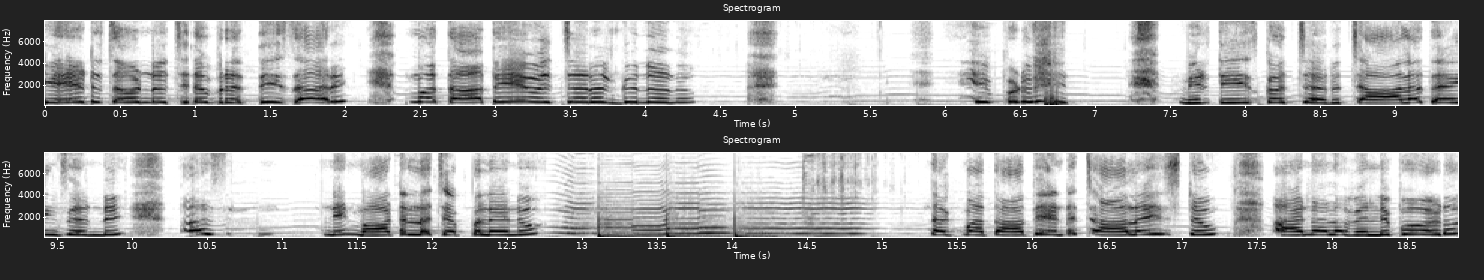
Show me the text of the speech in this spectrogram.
గేట్ సౌండ్ వచ్చిన ప్రతిసారి మా తాతయ్య వచ్చారనుకున్నాను. ఇప్పుడు మీరు తీసుకొచ్చారు. చాలా థ్యాంక్స్ అండి. అసలు నేను మాటల్లో చెప్పలేను. నాకు మా తాతయ్య అంటే చాలా ఇష్టం. ఆయన అలా వెళ్ళిపోవడం.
